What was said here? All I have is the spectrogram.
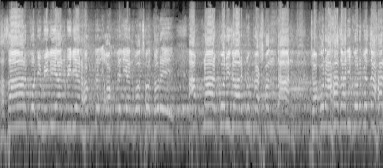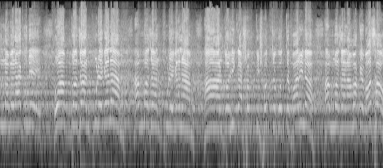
হাজার কোটি মিলিয়ন মিলিয়ন অক্টেলিয়ান বছর ধরে আপনার কলিজার টুকরা সন্তান যখন আহাজারি করবে জাহান নামের আগুনে, ও আব্বাজান পুড়ে গেলাম আম্মাজান পুড়ে গেলাম, আর দহিকা শক্তি সহ্য করতে পারি না আম্মাজান আমাকে বাঁচাও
